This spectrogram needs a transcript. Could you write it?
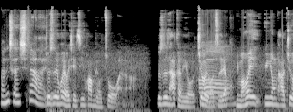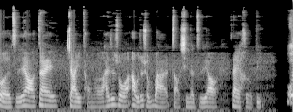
传承下来就是会有一些计划没有做完啊，就是他可能有旧有的资料，oh. 你们会运用他旧有的资料再加以统合，还是说啊，我就全部把它找新的资料再合并？我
